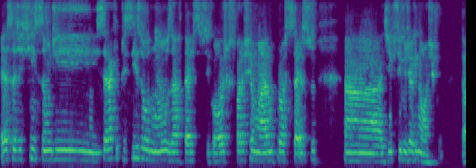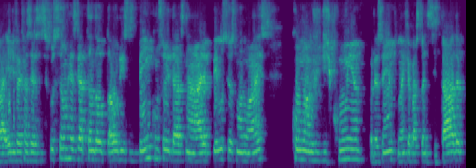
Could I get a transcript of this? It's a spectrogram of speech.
essa distinção de será que precisa ou não usar testes psicológicos para chamar um processo ah, de psicodiagnóstico. Tá? Ele vai fazer essa discussão resgatando autores bem consolidados na área pelos seus manuais como a Judith Cunha, por exemplo, né, que é bastante citada,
